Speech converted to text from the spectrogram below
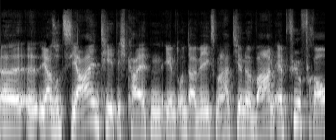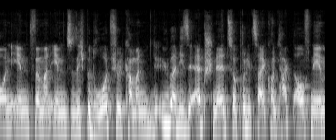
äh, äh, ja, sozialen Tätigkeiten eben unterwegs. Man hat hier eine Warn-App für Frauen eben, wenn man eben sich bedroht fühlt, kann man über diese App schnell zur Polizei Kontakt aufnehmen.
